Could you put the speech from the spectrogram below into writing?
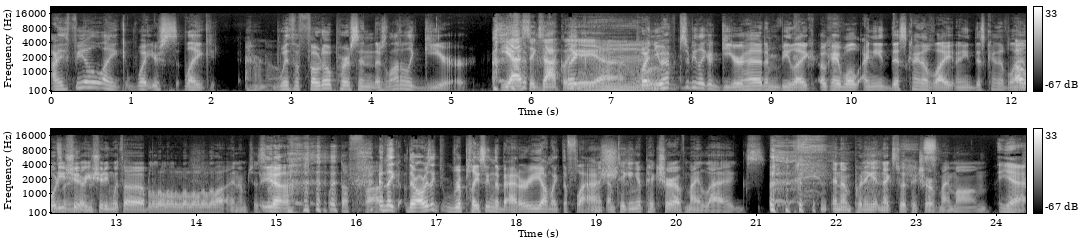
I feel like what you're like i don't know with a photo person. There's a lot of like gear. Yes exactly Like, yeah, yeah mm, when you have to be like a gearhead and be like, okay, well, I need this kind of light. I need this kind of lens. Oh, what are you shooting? Are you shooting with a blah, blah, blah, blah, blah, blah, blah, and I'm just like, yeah. what the fuck? And like they're always like replacing the battery on like the I'm, flash. like, I'm taking a picture of my legs, and I'm putting it next to a picture of my mom. Yeah,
